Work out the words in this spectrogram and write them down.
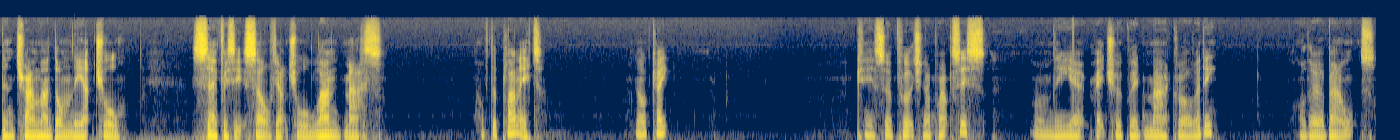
than try and land on the actual surface itself, the actual land mass of the planet. Okay. Okay, so approaching apoapsis on the uh, retrograde marker already, or thereabouts.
